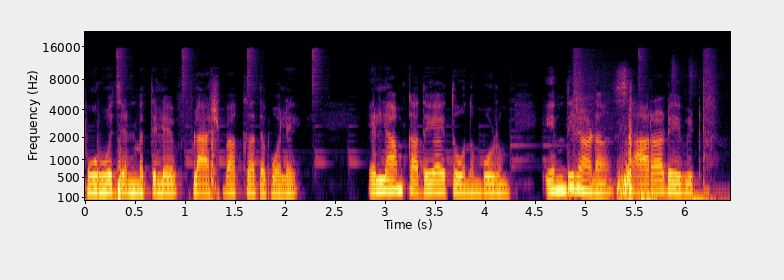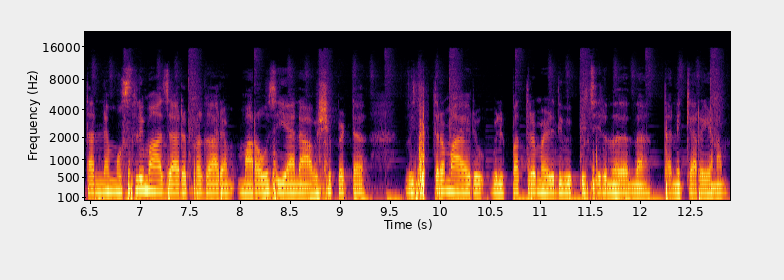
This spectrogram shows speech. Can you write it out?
പൂർവജന്മത്തിലെ ഫ്ലാഷ് ബാക്ക് കഥ പോലെ. എല്ലാം കഥയായി തോന്നുമ്പോഴും എന്തിനാണ് സാറ ഡേവിഡ് തന്നെ മുസ്ലിം ആചാരപ്രകാരം മറവ് ചെയ്യാൻ ആവശ്യപ്പെട്ട് വിചിത്രമായൊരു വിൽപ്പത്രം എഴുതി വെപ്പിച്ചിരുന്നതെന്ന് തനിക്കറിയണം.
